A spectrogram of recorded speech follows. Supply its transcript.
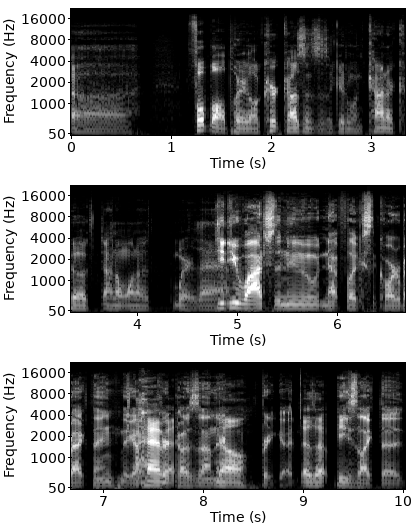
Uh, football player though, Kirk Cousins is a good one. Connor Cook, I don't want to wear that. Did you watch the new Netflix the quarterback thing? They got I. Kirk Cousins on there. No. pretty good. Is it? He's like the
